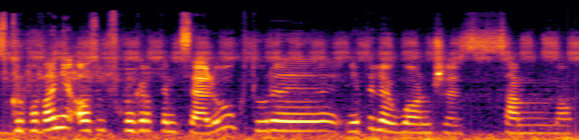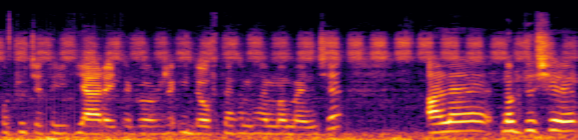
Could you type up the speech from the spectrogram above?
zgrupowanie osób w konkretnym celu, który nie tyle łączy samo poczucie tej wiary i tego, że idą w tym samym momencie, ale no, gdy się,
